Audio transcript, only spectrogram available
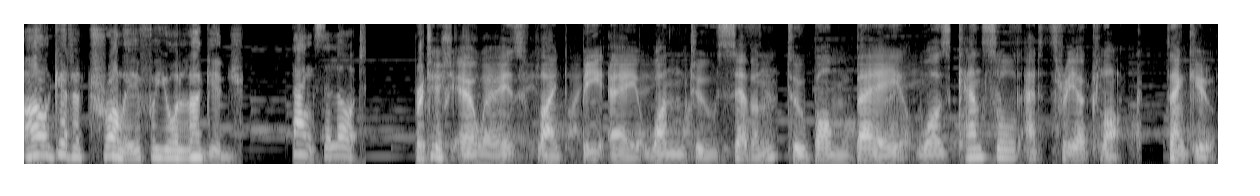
I'll get a trolley for your luggage. Thanks a lot. British Airways flight BA127 to Bombay was cancelled at 3 o'clock. Thank you.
